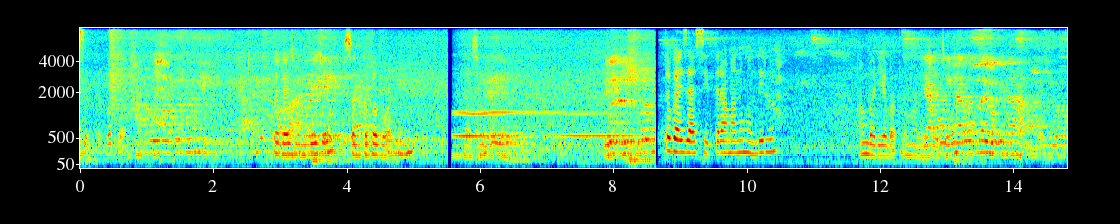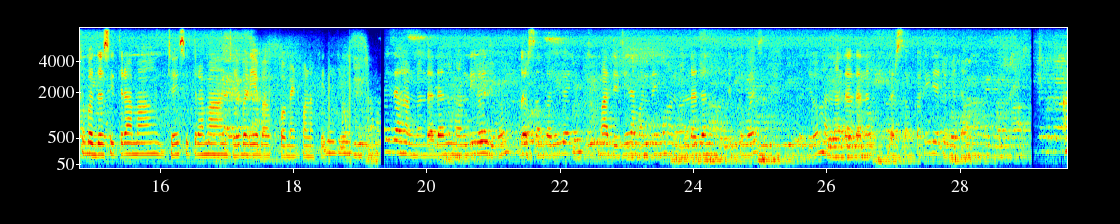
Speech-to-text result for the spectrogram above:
શંકર ભગવાન તો ગાઈઝ મંદિર છે, સંત ભગવાનનું. તો ગાઈઝ આ સીતરામાનું મંદિર અંબરિયા બાપનું મંદિર છે. તો બધા સીતરામાં, જય સીતરામાં, જય બળિયા બાપ કોમેન્ટમાં લખી દેજો. હનુમાન દાદાનું મંદિર હોય, જુઓ, દર્શન કરી લેજો. મહાદેવજીના મંદિરમાં હનુમાન દાદાનું મંદિર તો હોય હનુમાન દાદાનું દર્શન કરી દેજો બધા. આ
